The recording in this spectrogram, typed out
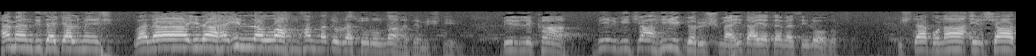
Hemen dize gelmiş ve la ilahe illallah Muhammedur Resulullah demiştim. Bir lika, bir vicahi görüşme hidayete vesile olur. İşte buna irşat,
